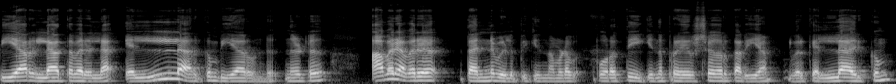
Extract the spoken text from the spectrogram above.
പി ആർ ഇല്ലാത്തവരല്ല. എല്ലാവർക്കും പി ആർ ഉണ്ട്. എന്നിട്ട് അവരവർ തന്നെ വിളിപ്പിക്കുന്നു. നമ്മുടെ പുറത്തിരിക്കുന്ന പ്രേക്ഷകർക്കറിയാം. ഇവർക്ക് എല്ലാവർക്കും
